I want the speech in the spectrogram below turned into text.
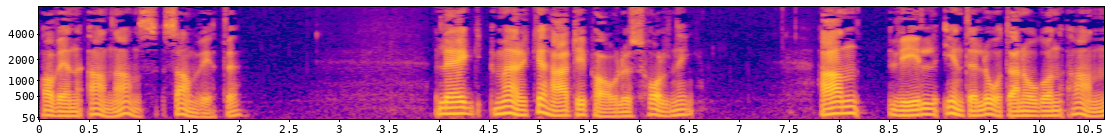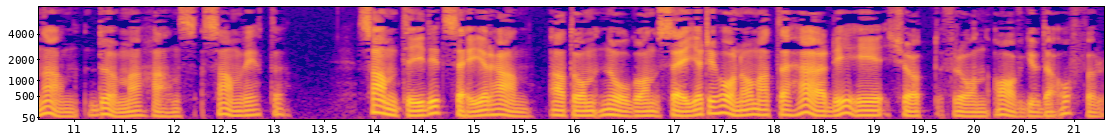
av en annans samvete? Lägg märke här till Paulus hållning. Han vill inte låta någon annan döma hans samvete. Samtidigt säger han att om någon säger till honom att det här det är kött från avgudaoffer,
